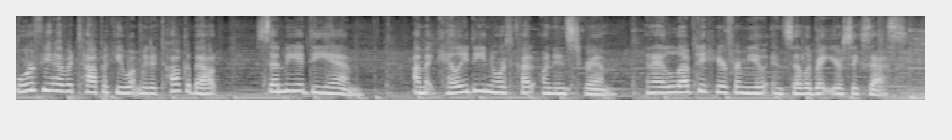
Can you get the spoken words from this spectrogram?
or if you have a topic you want me to talk about, send me a DM. I'm at Kelly D. Northcott on Instagram, and I love to hear from you and celebrate your success.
